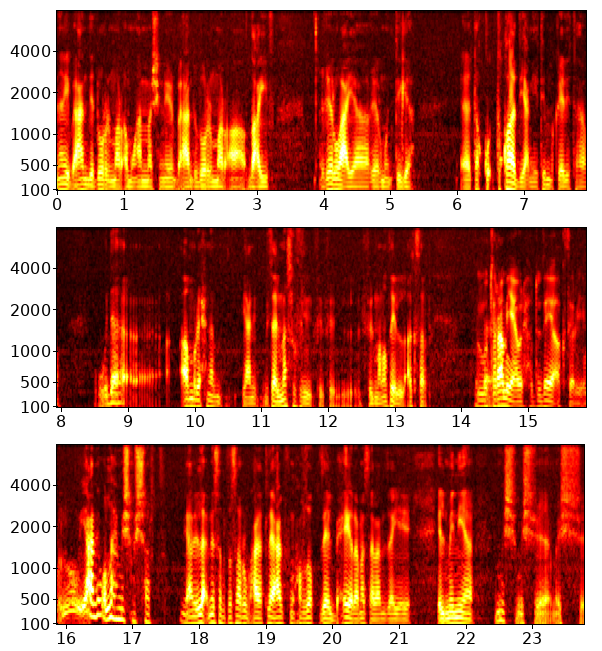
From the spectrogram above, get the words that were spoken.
إن أنا يبقى عندي دور المرأة مهمش إن يبقى عندي دور المرأة ضعيف غير واعية غير منتجة آه، تق- تقاد يعني يتم قيادتها. وده أمر إحنا يعني بتلمسه في في في- المناطق الأكثر. المترامية أو الحدودية أكتر يعني. يعني والله مش مش شرط. يعني لا نسب التسرب هتلاقي في محافظات زي البحيرة مثلا زي المنيا مش مش مش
